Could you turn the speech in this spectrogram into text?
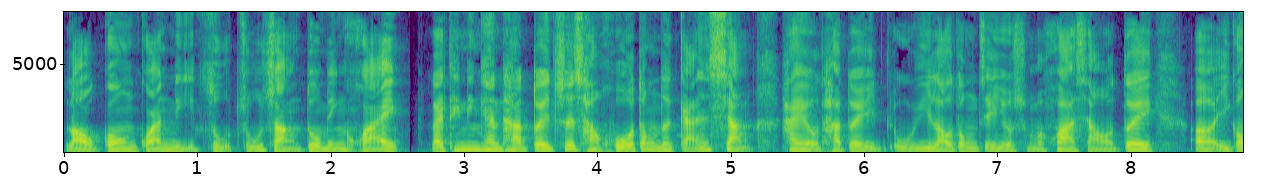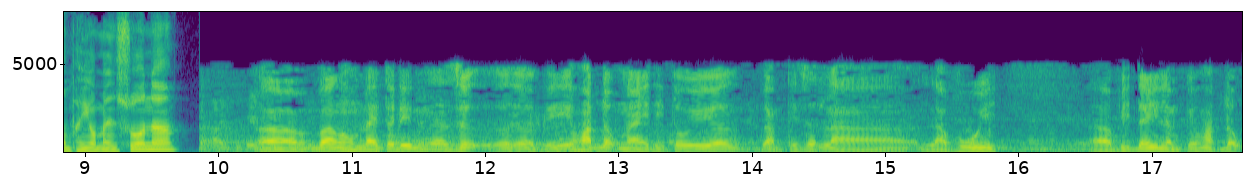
劳工管理组组长杜明怀，来听听看他对这场活动的感想，还有他对五一劳动节有什么话想要对呃移工朋友们说呢？呃，vâng, hôm nay tôi đến dự cái hoạt động này thì tôi cảm thấy rất là là vui, vì đây là một cái hoạt động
